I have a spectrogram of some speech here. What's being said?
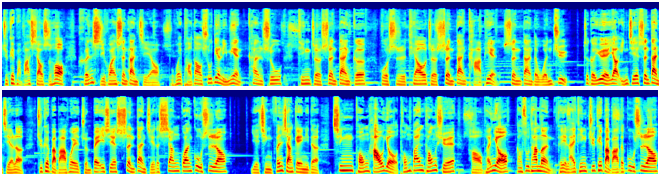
？GK 爸爸小时候很喜欢圣诞节哦，我会跑到书店里面看书，听着圣诞歌，或是挑着圣诞卡片、圣诞的文具。这个月要迎接圣诞节了，GK 爸爸会准备一些圣诞节的相关故事哦。也请分享给你的亲朋好友、同班同学、好朋友，告诉他们可以来听 GK 爸爸的故事哦。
